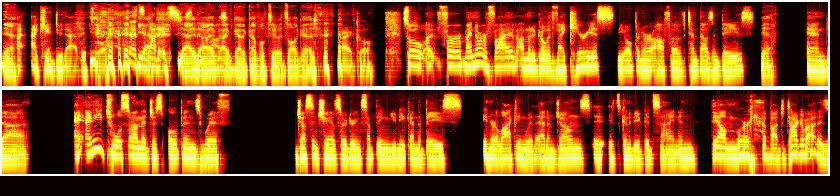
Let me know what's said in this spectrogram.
Yeah. I, I can't do that with Yeah. That's Yeah. not it. Yeah, I know. I've. I've got a couple too. It's all good. All right, cool. So uh, for my number five, I'm going to go with Vicarious, the opener off of 10,000 Days. Yeah. And uh, a- any Tool song that just opens with Justin Chancellor doing something unique on the bass, interlocking with Adam Jones, it, it's going to be a good sign. And the album we're about to talk about is,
